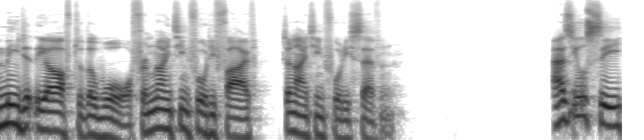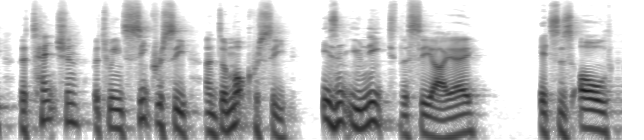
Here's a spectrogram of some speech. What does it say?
immediately after the war, from 1945 to 1947. As you'll see, the tension between secrecy and democracy isn't unique to the CIA. It's as old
